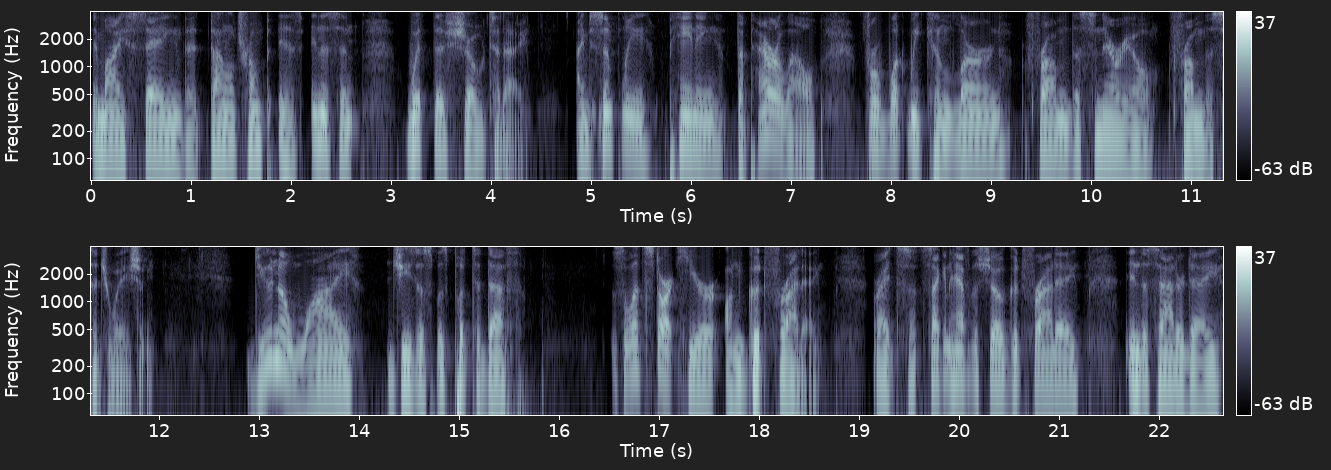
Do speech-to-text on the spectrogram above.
am I saying that Donald Trump is innocent with this show today. I'm simply painting the parallel for what we can learn from the scenario, from the situation. Do you know why Jesus was put to death? So let's start here on Good Friday, right? So, second half of the show, Good Friday into Saturday,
